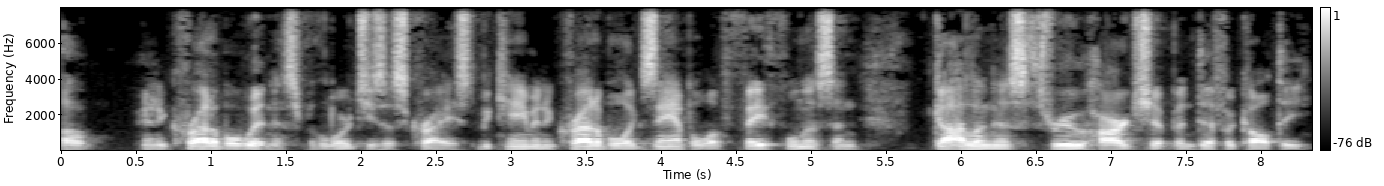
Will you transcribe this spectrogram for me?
a an incredible witness for the Lord Jesus Christ, became an incredible example of faithfulness and godliness through hardship and difficulty.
